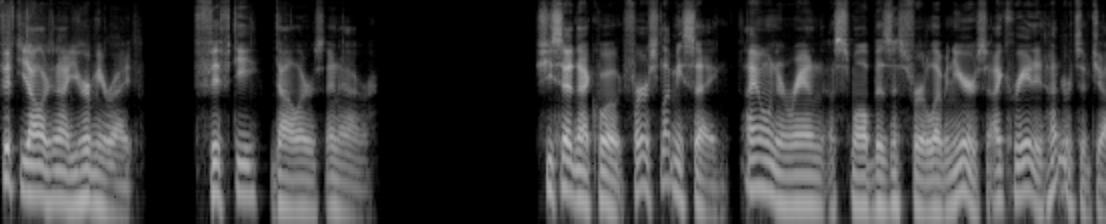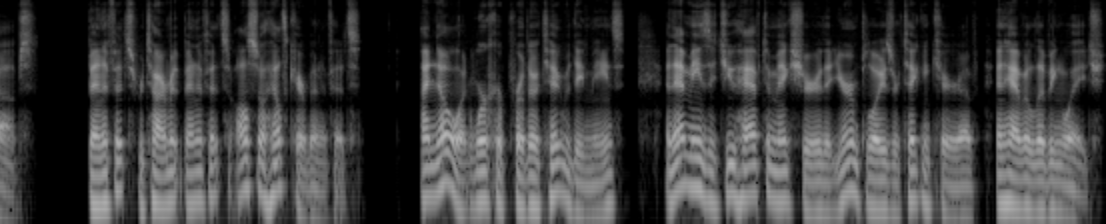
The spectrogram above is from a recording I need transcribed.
$50 an hour. You heard me right. $50 an hour. She said, and I quote, First, let me say, I owned and ran a small business for 11 years. I created hundreds of jobs, benefits, retirement benefits, also healthcare benefits. I know what worker productivity means and that means that you have to make sure that your employees are taken care of and have a living wage.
